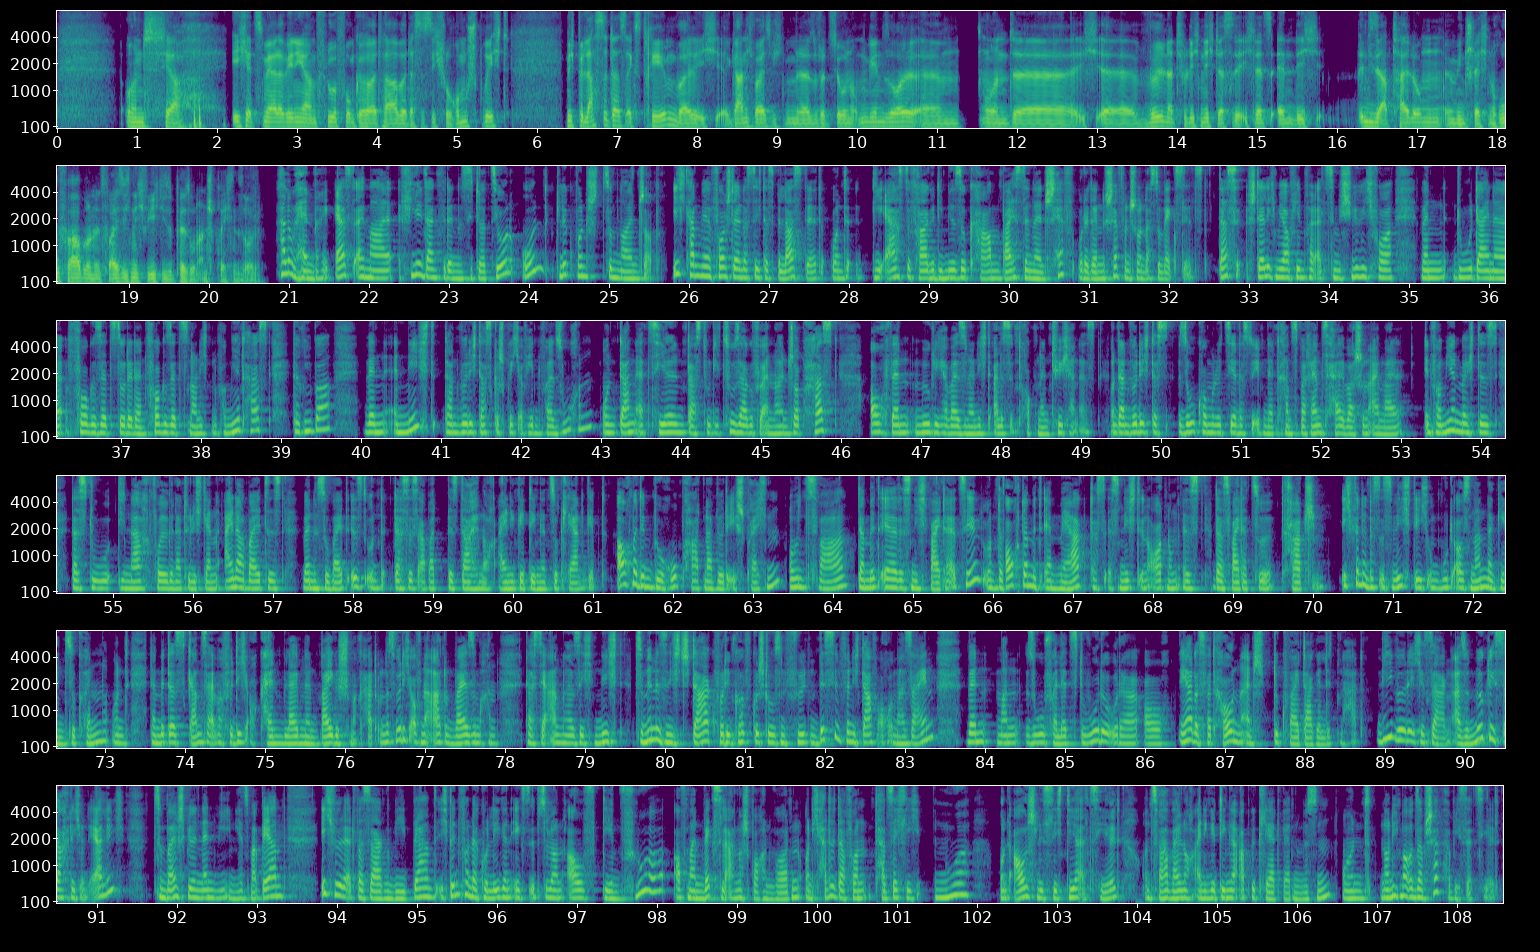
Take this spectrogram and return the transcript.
Und ja, ich jetzt mehr oder weniger am Flurfunk gehört habe, dass es sich schon rumspricht. Mich belastet das extrem, weil ich gar nicht weiß, wie ich mit der Situation umgehen soll. Ähm, und äh, ich äh, will natürlich nicht, dass ich letztendlich in dieser Abteilung irgendwie einen schlechten Ruf habe und jetzt weiß ich nicht, wie ich diese Person ansprechen soll. Hallo Hendrik, erst einmal vielen Dank für deine Situation und Glückwunsch zum neuen Job. Ich kann mir vorstellen, dass dich das belastet und die erste Frage, die mir so kam, weiß denn dein Chef oder deine Chefin schon, dass du wechselst? Das stelle ich mir auf jeden Fall als ziemlich schwierig vor, wenn du deine Vorgesetzte oder deinen Vorgesetzten noch nicht informiert hast darüber. Wenn nicht, dann würde ich das Gespräch auf jeden Fall suchen und dann erzählen, dass du die Zusage für einen neuen Job hast auch wenn möglicherweise noch nicht alles in trockenen Tüchern ist. Und dann würde ich das so kommunizieren, dass du eben der Transparenz halber schon einmal informieren möchtest, dass du die Nachfolge natürlich gerne einarbeitest, wenn es soweit ist und dass es aber bis dahin noch einige Dinge zu klären gibt. Auch mit dem Büropartner würde ich sprechen und zwar, damit er das nicht weitererzählt und auch damit er merkt, dass es nicht in Ordnung ist, das weiter zu tratschen. Ich finde, das ist wichtig, um gut auseinandergehen zu können und damit das Ganze einfach für dich auch keinen bleibenden Beigeschmack hat. Und das würde ich auf eine Art und Weise machen, dass der andere sich nicht, zumindest nicht stark vor den Kopf gestoßen fühlt. Ein bisschen, finde ich, darf auch immer sein, wenn man so verletzt wurde oder auch, ja, das Vertrauen ein Stück weit da gelitten hat. Wie würde ich es sagen? Also möglichst sachlich und ehrlich. Zum Beispiel nennen wir ihn jetzt mal Bernd. Ich würde etwas sagen wie, Bernd, ich bin von der Kollegin XY auf dem Flur auf meinen Wechsel angesprochen worden und ich hatte davon tatsächlich nur und ausschließlich dir erzählt. Und zwar, weil noch einige Dinge abgeklärt werden müssen. Und noch nicht mal unserem Chef habe ich es erzählt.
